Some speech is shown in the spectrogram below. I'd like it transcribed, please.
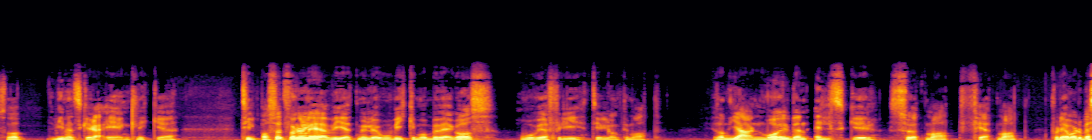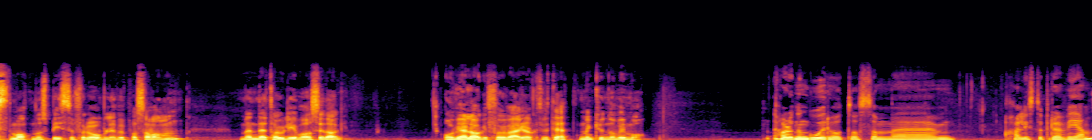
Sånn at vi mennesker er egentlig ikke tilpasset for å leve i et miljø hvor vi ikke må bevege oss, og hvor vi har fri tilgang til mat. Hjernen vår den elsker søt mat, fet mat, for det var det beste maten å spise for å overleve på savannen. Men det tar jo livet av oss i dag. Og vi er laget for å være i aktivitet, men kun når vi må. Har du noen gode råd til oss som uh, har lyst til å prøve igjen?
